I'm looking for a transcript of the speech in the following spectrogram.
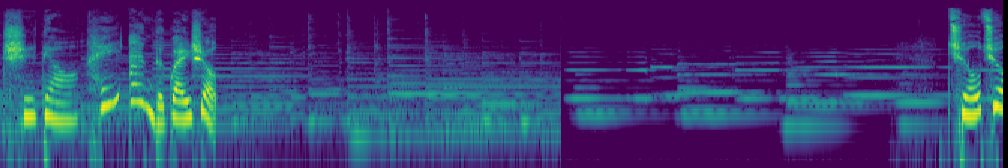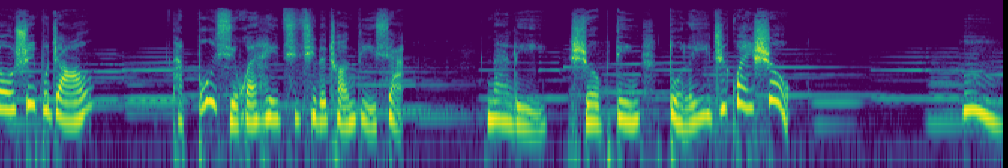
吃掉黑暗的怪兽。球球睡不着，他不喜欢黑漆漆的床底下，那里说不定躲了一只怪兽。嗯，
